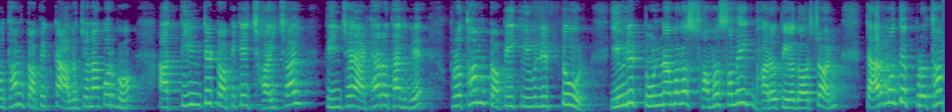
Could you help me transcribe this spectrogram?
প্রথম টপিকটা আলোচনা করব, আর তিনটে টপিকে ছয় ছয়, তিন ছয় আঠারো থাকবে। প্রথম topic unit two unit two নাম হলো সমসাময়িক ভারতীয় দর্শন। তার মধ্যে প্রথম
